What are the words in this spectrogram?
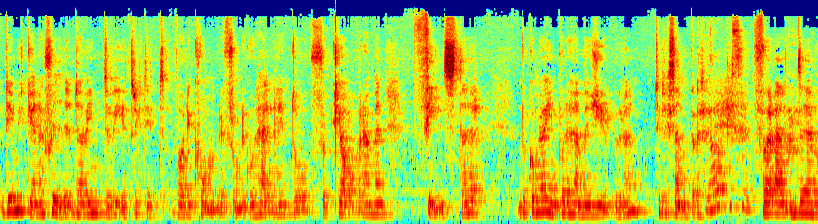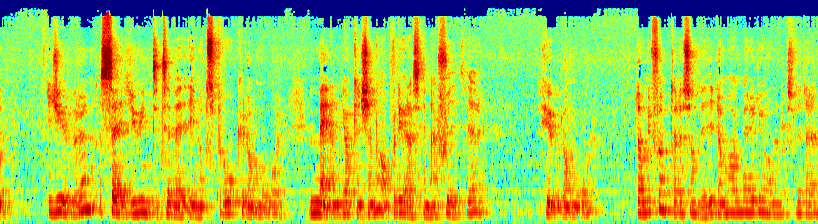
det är mycket energi där vi inte vet riktigt var det kommer ifrån. Det går heller inte att förklara, men finns där. Då kommer jag in på det här med djuren till exempel. Ja, precis. För att eh, djuren säger ju inte till mig i något språk hur de mår. Men jag kan känna av på deras energier hur de mår. De är funtade som vi, de har meridianer och så vidare.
